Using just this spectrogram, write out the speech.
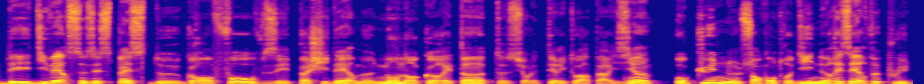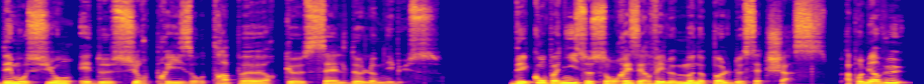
Des diverses espèces de grands fauves et pachydermes non encore éteintes sur le territoire parisien, aucune, sans contredit, ne réserve plus d'émotion et de surprise aux trappeurs que celle de l'omnibus. Des compagnies se sont réservé le monopole de cette chasse. À première vue,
